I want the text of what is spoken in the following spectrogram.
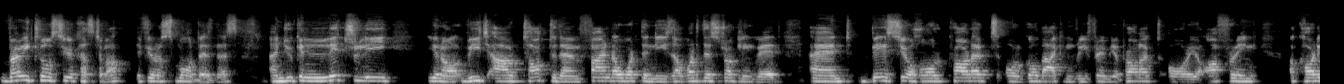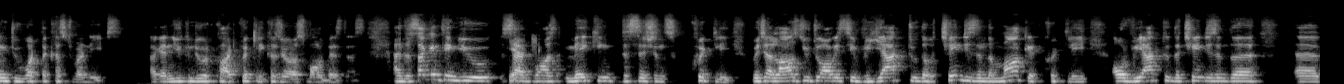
very close to your customer if you're a small business and you can literally you know reach out talk to them find out what their needs are what they're struggling with and base your whole product or go back and reframe your product or your offering according to what the customer needs again you can do it quite quickly because you're a small business. And the second thing you said yeah. was making decisions quickly which allows you to obviously react to the changes in the market quickly or react to the changes in the uh,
